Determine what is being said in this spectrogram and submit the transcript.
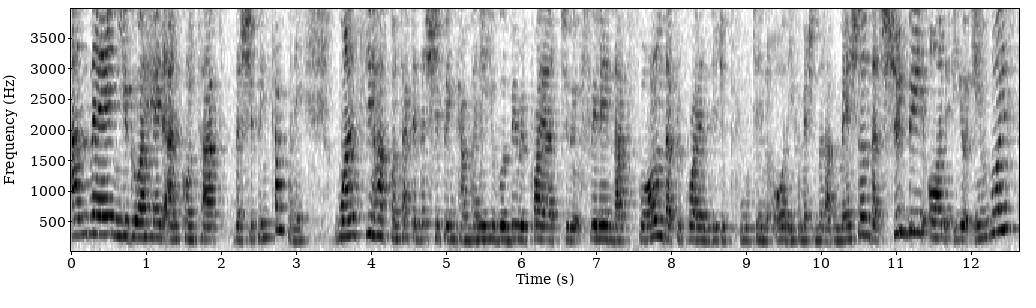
and then you go ahead and contact the shipping company. Once you have contacted the shipping company you will be required to fill in that form that requires you to put in all the information that I've mentioned that should be on your invoice.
